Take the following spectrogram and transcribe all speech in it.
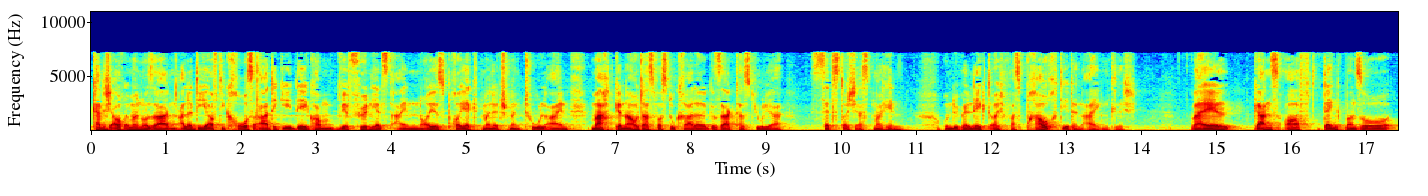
kann ich auch immer nur sagen, alle, die auf die großartige Idee kommen, wir führen jetzt ein neues Projektmanagement-Tool ein, macht genau das, was du gerade gesagt hast, Julia. Setzt euch erstmal hin und überlegt euch, was braucht ihr denn eigentlich? Weil ganz oft denkt man so,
